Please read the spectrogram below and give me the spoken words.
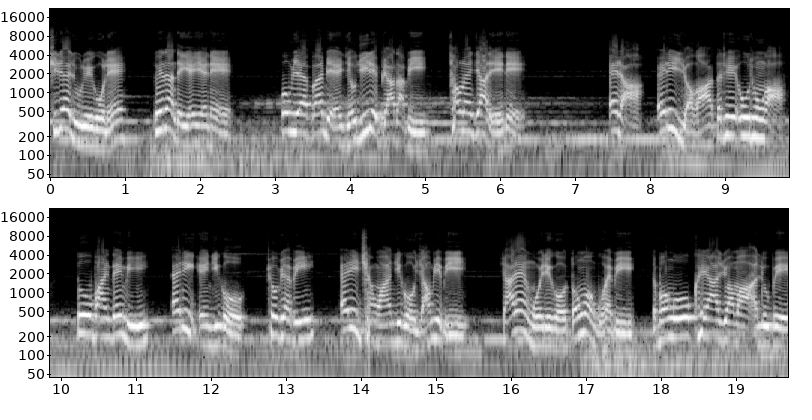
ရှိတဲ့လူတွေကိုလည်းတွေးတန်တရဲရဲနဲ့ပုံပြပန်းပြရုပ်ကြီးတွေပြားတာပြီးချောင်းလန်းကြတယ်တဲ့အဲ့ဒါအဲ့ဒီရွာကတထေဦးထုံးကသူ့ပိုင်သိမ့်ပြီးအဲ့ဒီအင်ကြီးကို ဖြိုပြက်ပြီးအဲ့ဒီခြံဝိုင်းကြီးကိုရောင်းပစ်ပြီးရတဲ့ငွေတွေကိုသုံးပုံခွဲပြီးတပုံကိုခရရွာမှာအလူပေး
